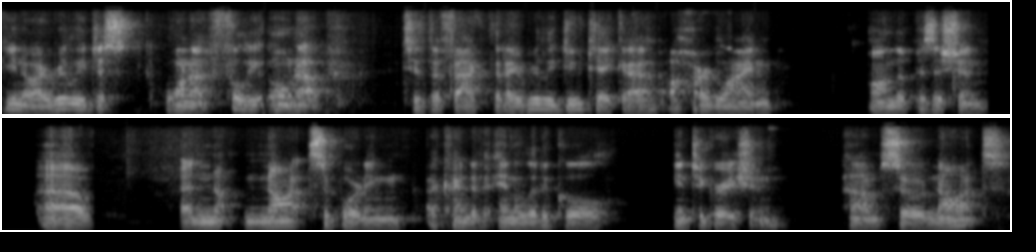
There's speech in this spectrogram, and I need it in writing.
you know, I really just want to fully own up to the fact that I really do take a, a hard line on the position of not, not supporting a kind of analytical integration. Um, so, not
